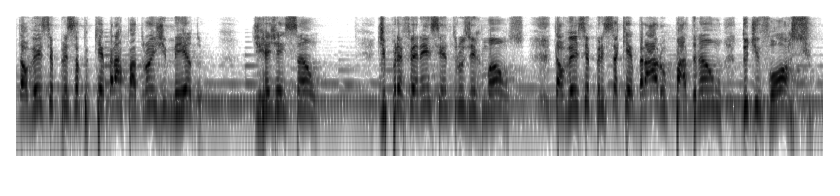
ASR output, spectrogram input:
Talvez você precisa quebrar padrões de medo, de rejeição, de preferência entre os irmãos. Talvez você precisa quebrar o padrão do divórcio.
